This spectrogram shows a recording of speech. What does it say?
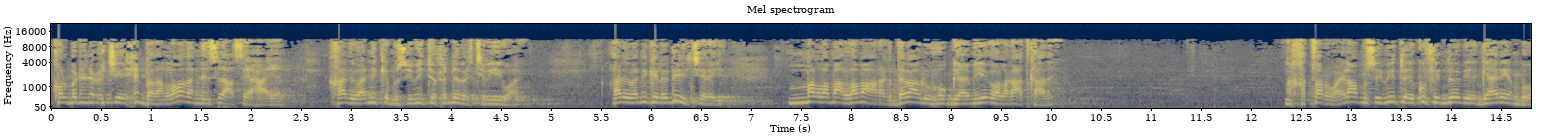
kolba dhinacu jeexin badan. Labada nin sidaasay ahaayeen. Khaalid waa ninkii muslimiinta wuxuu dhabar waay khaalid waa ninkii la dhihi jiray lama arag dagaal uu hogaamiyey oo laga adkaaday. Khatar waa ilaa muslimiintu ay ku fidnoobi gaareenbo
